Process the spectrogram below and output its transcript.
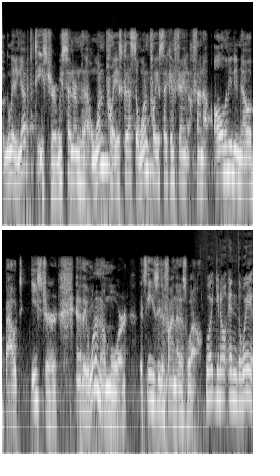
leading up to Easter, we send them to that one place because that's the one place they can find, find out all they need to know about Easter. And if they want to know more, it's easy to find that as well. Well, you know, and the way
